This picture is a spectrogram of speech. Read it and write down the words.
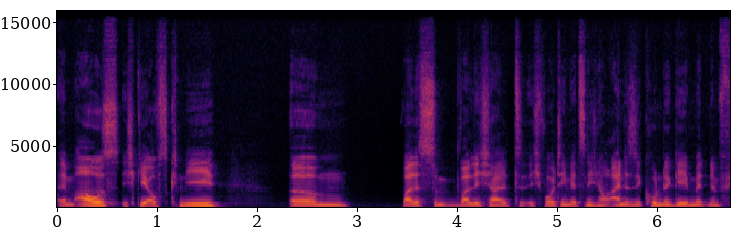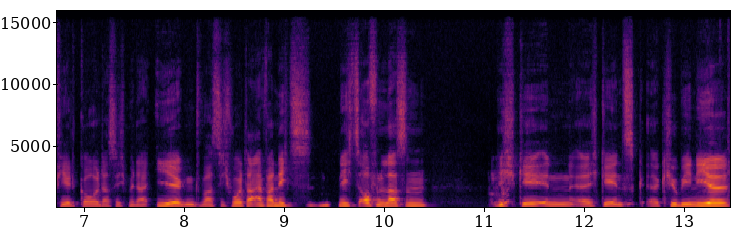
im Aus, ich gehe aufs Knie, ähm, weil, es zum, weil ich halt, ich wollte ihm jetzt nicht noch eine Sekunde geben mit einem Field Goal, dass ich mir da irgendwas, ich wollte einfach nichts, nichts offen lassen. Ich gehe in, äh, ich gehe ins äh, QB Neal,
